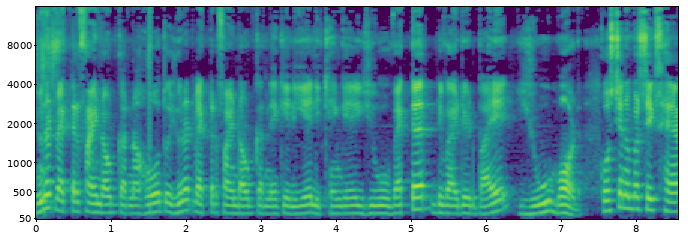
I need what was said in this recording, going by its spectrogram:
यूनिट वेक्टर फाइंड आउट करना हो तो यूनिट वेक्टर फाइंड आउट करने के लिए लिखेंगे U vector divided by U mod question number six है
